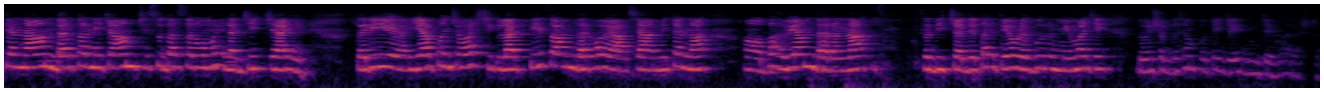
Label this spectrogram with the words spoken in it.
त्यांना आमदार करण्याची आमची सुद्धा सर्व महिलांची इच्छा आहे. तरी या पंचवार्षिकला तेच आमदार व्हावे अशा आम्ही त्यांना भावी आमदारांना सदिच्छा देत आहेत एवढे बोलून मी माझे दोन शब्द संपवते. जय हिंद जय महाराष्ट्र.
